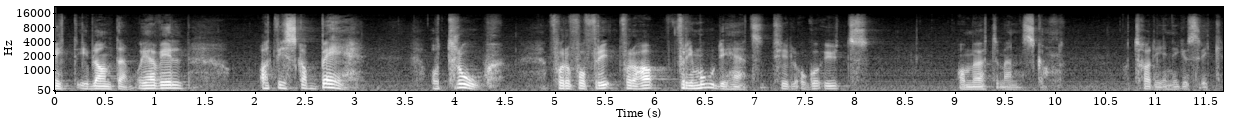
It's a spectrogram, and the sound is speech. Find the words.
midt iblant dem. Og jeg vil at vi skal be og tro for å, fri, for å ha frimodighet til å gå ut og møte menneskene og ta dem inn i Guds rike.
